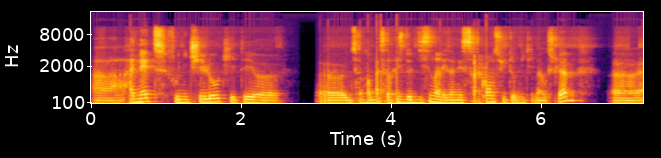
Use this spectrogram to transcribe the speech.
à Annette Funicello, qui était euh, une sorte d'ambassadrice de Disney dans les années 50 suite au Mickey Mouse Club. Euh,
